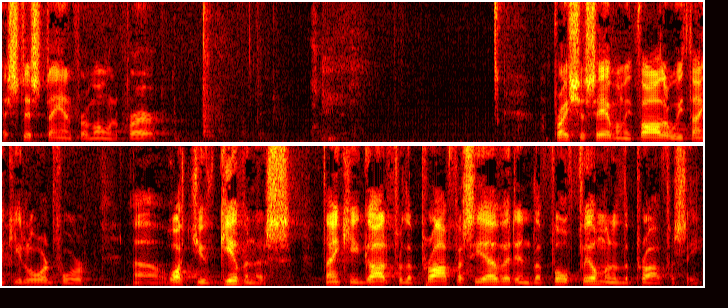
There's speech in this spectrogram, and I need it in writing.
Let's just stand for a moment of prayer. Precious Heavenly Father, we thank you, Lord, for uh, what you've given us. Thank you, God, for the prophecy of it and the fulfillment of the prophecy.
